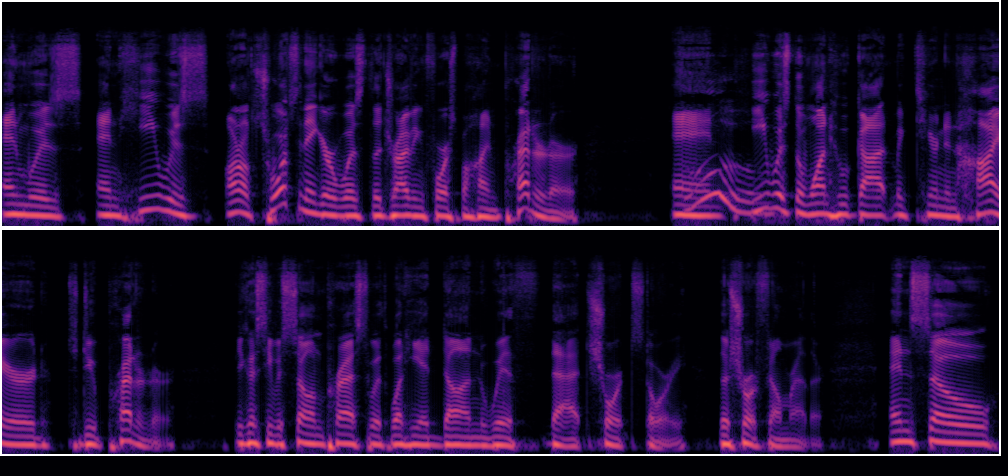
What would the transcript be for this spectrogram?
and was and he was Arnold Schwarzenegger was the driving force behind Predator, and Ooh. he was the one who got McTiernan hired to do Predator because he was so impressed with what he had done with that short story, the short film rather. And so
